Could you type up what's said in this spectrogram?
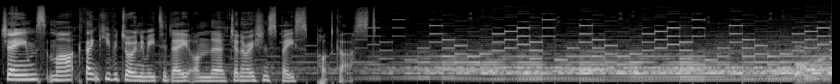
James, Mark, thank you for joining me today on the Generation Space podcast. Five,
